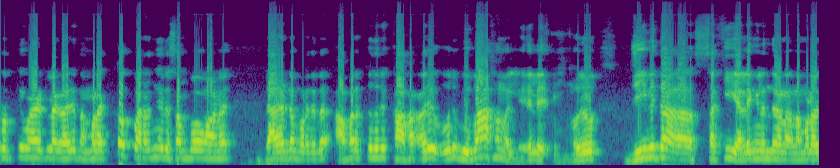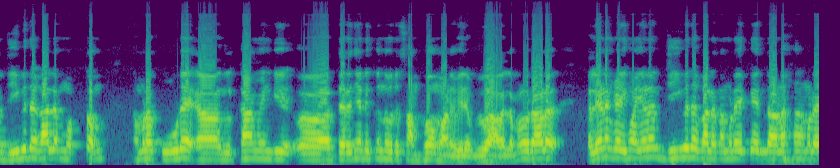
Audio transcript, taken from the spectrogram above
കൃത്യമായിട്ടുള്ള കാര്യം നമ്മളൊക്കെ പറഞ്ഞൊരു സംഭവമാണ്. ലാലേട്ടൻ പറഞ്ഞത് അവർക്കിതൊരു കഹ- ഒരു ഒരു വിവാഹമല്ലേ അല്ലേ? ഒരു ജീവിത സഖി അല്ലെങ്കിൽ എന്താണ് നമ്മുടെ ജീവിതകാലം മൊത്തം നമ്മുടെ കൂടെ നിൽക്കാൻ വേണ്ടി തിരഞ്ഞെടുക്കുന്ന ഒരു സംഭവമാണ് വിവാഹം. നമ്മൾ ഒരാൾ കല്യാണം കഴിക്കുമ്പോൾ അയാളുടെ ജീവിതകാലം നമ്മുടെയൊക്കെ എന്താണ് നമ്മുടെ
